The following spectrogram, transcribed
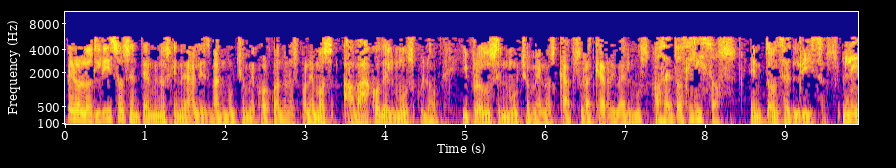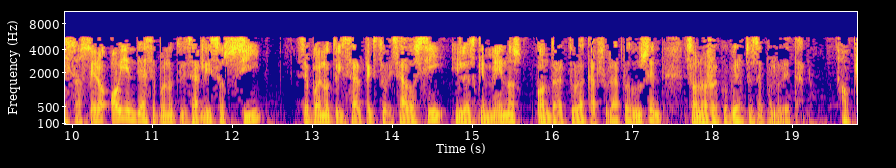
Pero los lisos en términos generales van mucho mejor cuando los ponemos abajo del músculo y producen mucho menos cápsula que arriba del músculo. O sea, entonces lisos. Entonces lisos. Lisos. Pero hoy en día se pueden utilizar lisos sí se pueden utilizar texturizados, sí, y los que menos contractura capsular producen son los recubiertos de poliuretano. Ok,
